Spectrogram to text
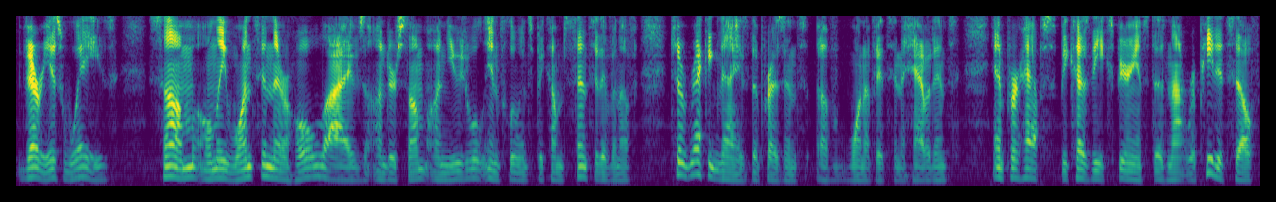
various ways. Some only once in their whole lives, under some unusual influence, become sensitive enough to recognize the presence of one of its inhabitants, and perhaps because the experience does not repeat itself,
